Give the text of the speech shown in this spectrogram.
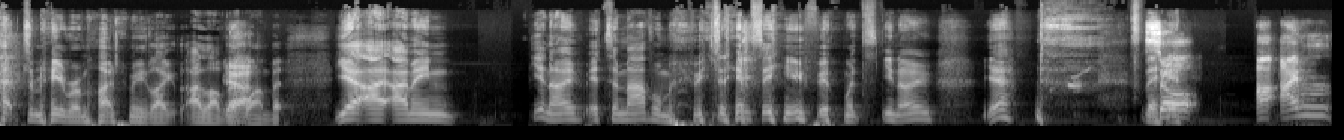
that to me reminded me, like, I love that one. But yeah, I, I mean, you know, it's a Marvel movie, it's an MCU film. It's you know, yeah. so uh, I'm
